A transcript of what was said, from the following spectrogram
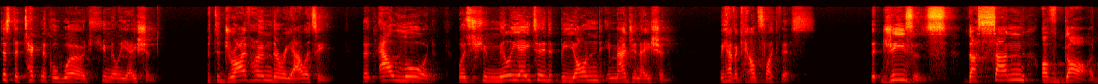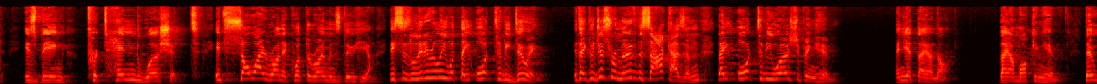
just a technical word, humiliation, but to drive home the reality that our Lord was humiliated beyond imagination. We have accounts like this that Jesus, the Son of God, is being pretend worshipped. It's so ironic what the Romans do here. This is literally what they ought to be doing. If they could just remove the sarcasm, they ought to be worshiping him. And yet they are not. They are mocking him. There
